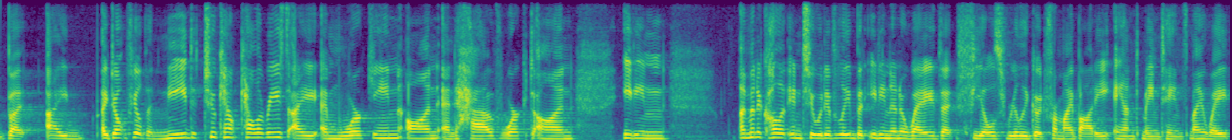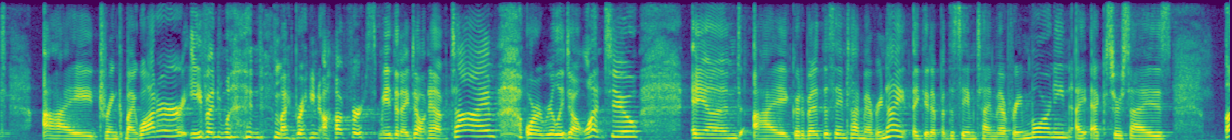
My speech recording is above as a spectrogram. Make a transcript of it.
but I I don't feel the need to count calories. I am working on and have worked on eating I'm going to call it intuitively, but eating in a way that feels really good for my body and maintains my weight. I drink my water even when my brain offers me that I don't have time or I really don't want to. And I go to bed at the same time every night. I get up at the same time every morning. I exercise uh,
